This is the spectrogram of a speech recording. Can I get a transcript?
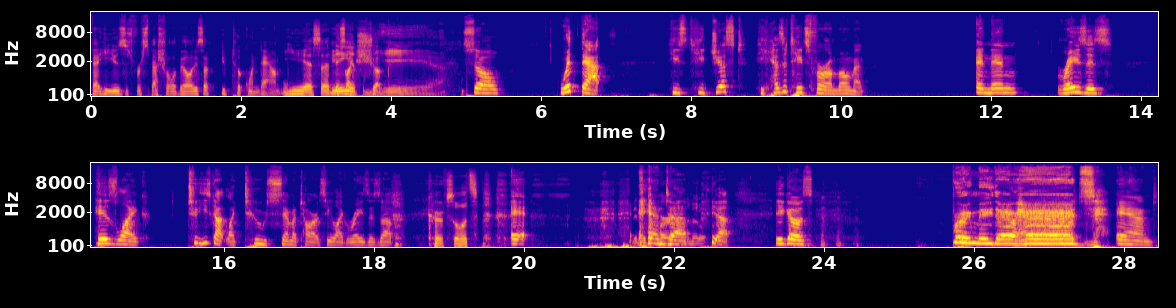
that he uses for special ability stuff. You took one down. Yes, I He's did. like shook. Yeah. So, with that, he's he just he hesitates for a moment, and then raises his like two. He's got like two scimitars. He like raises up, Curve swords. and, They make a and uh, in the middle. yeah, he goes, "Bring me their heads!" And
